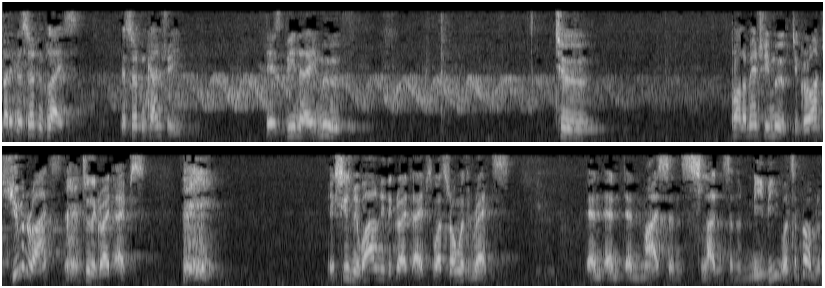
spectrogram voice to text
but in a certain place, in a certain country, there's been a move to parliamentary move to grant human rights to the great apes. Excuse me, why only the great apes? What's wrong with rats and, and, and mice and slugs and amoebae? What's the problem?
